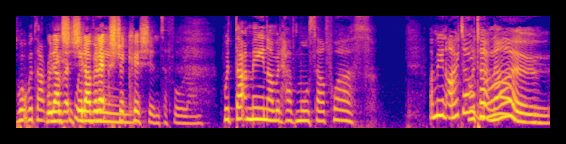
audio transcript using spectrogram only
What would that We'd have relationship we'd have an extra cushion to fall on. Would that mean I would have more self worth? I mean, I don't. I don't know. know.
